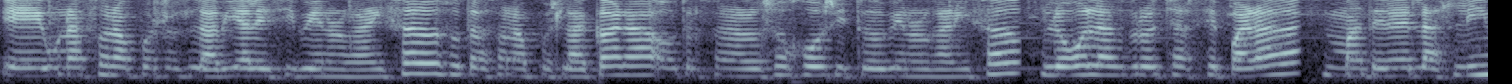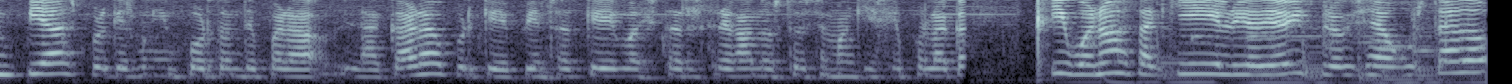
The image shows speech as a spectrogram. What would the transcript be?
Eh, una zona pues los labiales y bien organizados, otra zona pues la cara, otra zona los ojos y todo bien organizado. Luego las brochas separadas, mantenerlas limpias porque es muy importante para la cara, porque pensad que vais a estar restregando todo ese maquillaje por la cara. Y bueno, hasta aquí el vídeo de hoy, espero que os haya gustado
